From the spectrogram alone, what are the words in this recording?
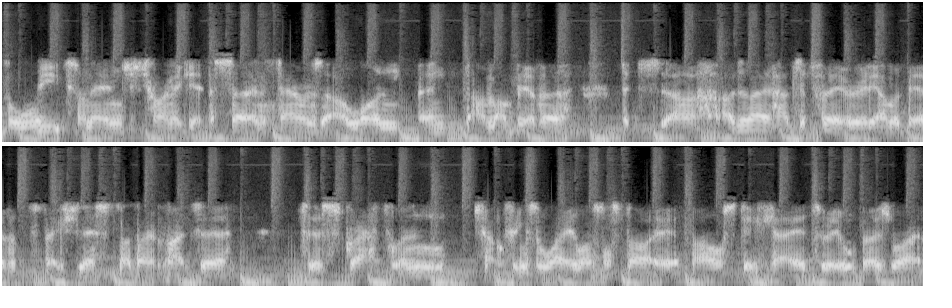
for weeks on end just trying to get the certain sounds that I want. And I'm a bit of a, uh, I don't know how to put it really. I'm a bit of a perfectionist. I don't like to to scrap and chuck things away. Once I start it, I'll stick at it till it all goes right.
